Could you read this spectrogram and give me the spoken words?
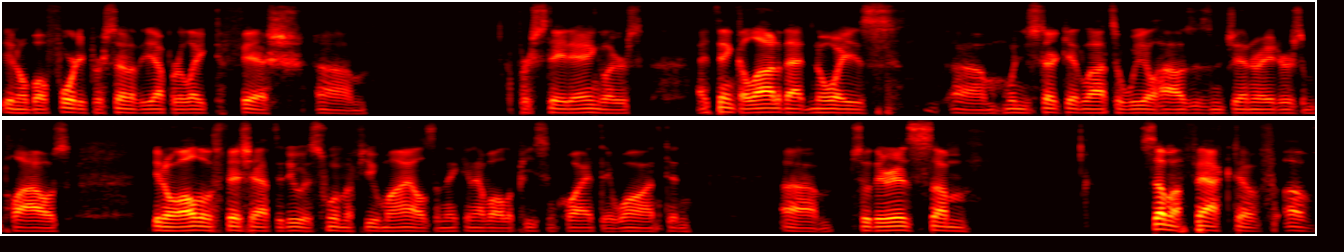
you know about forty percent of the upper lake to fish um, for state anglers. I think a lot of that noise um, when you start getting lots of wheelhouses and generators and plows, you know, all those fish have to do is swim a few miles and they can have all the peace and quiet they want. And um, so there is some some effect of of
